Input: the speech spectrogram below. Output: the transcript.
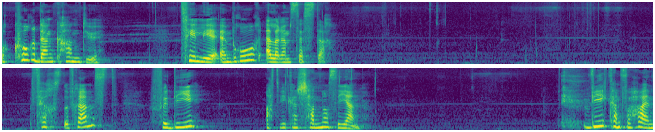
Og hvordan kan du tilgi en bror eller en søster? Først og fremst fordi at vi kan kjenne oss igjen. Vi kan få ha en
